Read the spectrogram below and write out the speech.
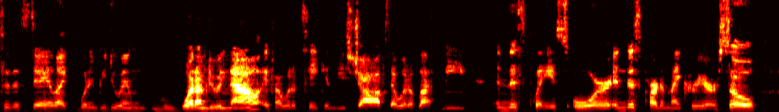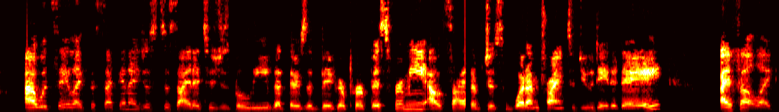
to this day, like, wouldn't be doing what I'm doing now if I would have taken these jobs that would have left me in this place or in this part of my career. So I would say, like, the second I just decided to just believe that there's a bigger purpose for me outside of just what I'm trying to do day to day, I felt like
